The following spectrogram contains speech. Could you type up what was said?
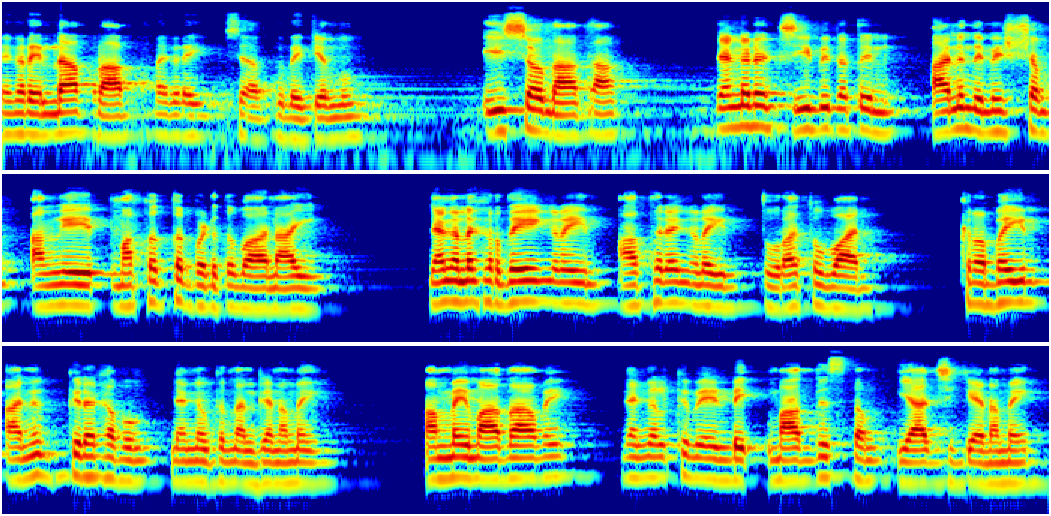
ഞങ്ങളുടെ എല്ലാ പ്രാർത്ഥനകളെയും ചേർത്ത് വയ്ക്കുന്നു. ഈശോനാഥ ഞങ്ങളുടെ ജീവിതത്തിൽ അനുനിമിഷം അങ്ങയെ മഹത്വപ്പെടുത്തുവാനായി ഞങ്ങളുടെ ഹൃദയങ്ങളെയും അധരങ്ങളെയും തുറക്കുവാൻ കൃപയും അനുഗ്രഹവും ഞങ്ങൾക്ക് നൽകണമേ. അമ്മേ മാതാവേ ഞങ്ങൾക്ക് വേണ്ടി മാധ്യസ്ഥം യാചിക്കണമേ.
